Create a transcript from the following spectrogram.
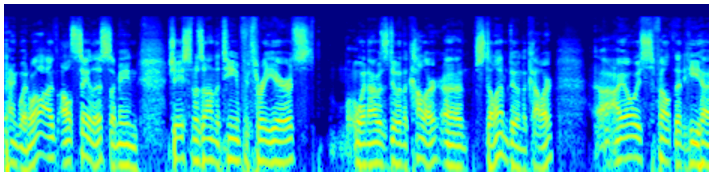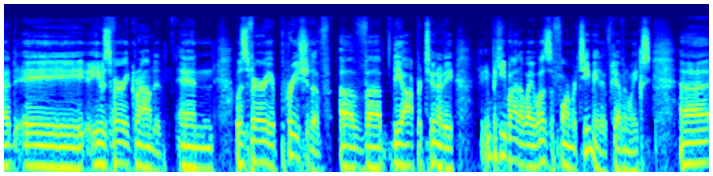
Penguin. Well, I'll say this. I mean, Jason was on the team for three years when I was doing the color. Uh, still am doing the color. I always felt that he had a he was very grounded and was very appreciative of uh, the opportunity. He, by the way, was a former teammate of Kevin Weeks. Uh,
